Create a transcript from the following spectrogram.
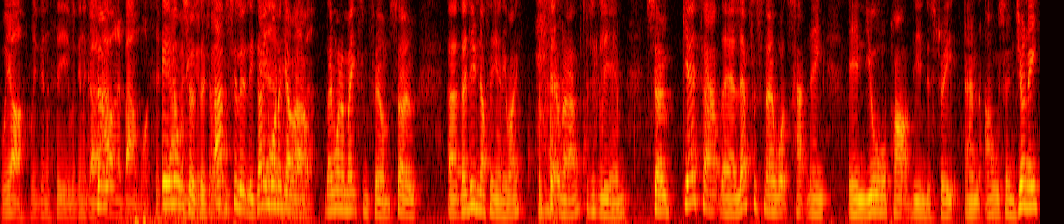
We are. We're going to see. We're going to go So, out and about more. So if you In all seriousness, absolutely. They yeah, want to go out. it. They want to make some films. So uh, they do nothing anyway. They sit around, particularly him. So get out there. Let us know what's happening in your part of the industry, and I will send Johnny.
